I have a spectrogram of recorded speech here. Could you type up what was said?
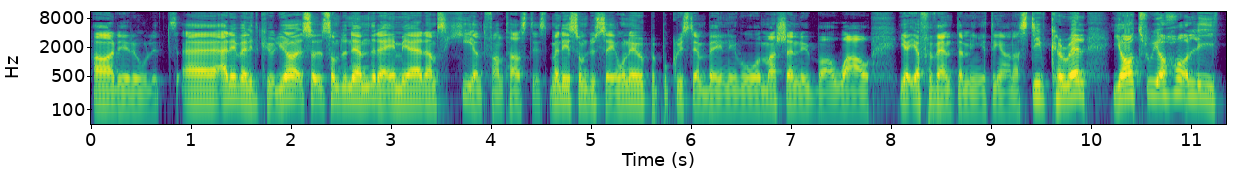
Ja, det är roligt. Eh, det är väldigt kul. Jag, som du nämnde där, Amy Adams, helt fantastiskt. Men det är som du säger, hon är uppe på Christian Bale-nivå man känner ju bara wow, jag, jag förväntar mig ingenting annat. Steve Carell, jag tror jag har lite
